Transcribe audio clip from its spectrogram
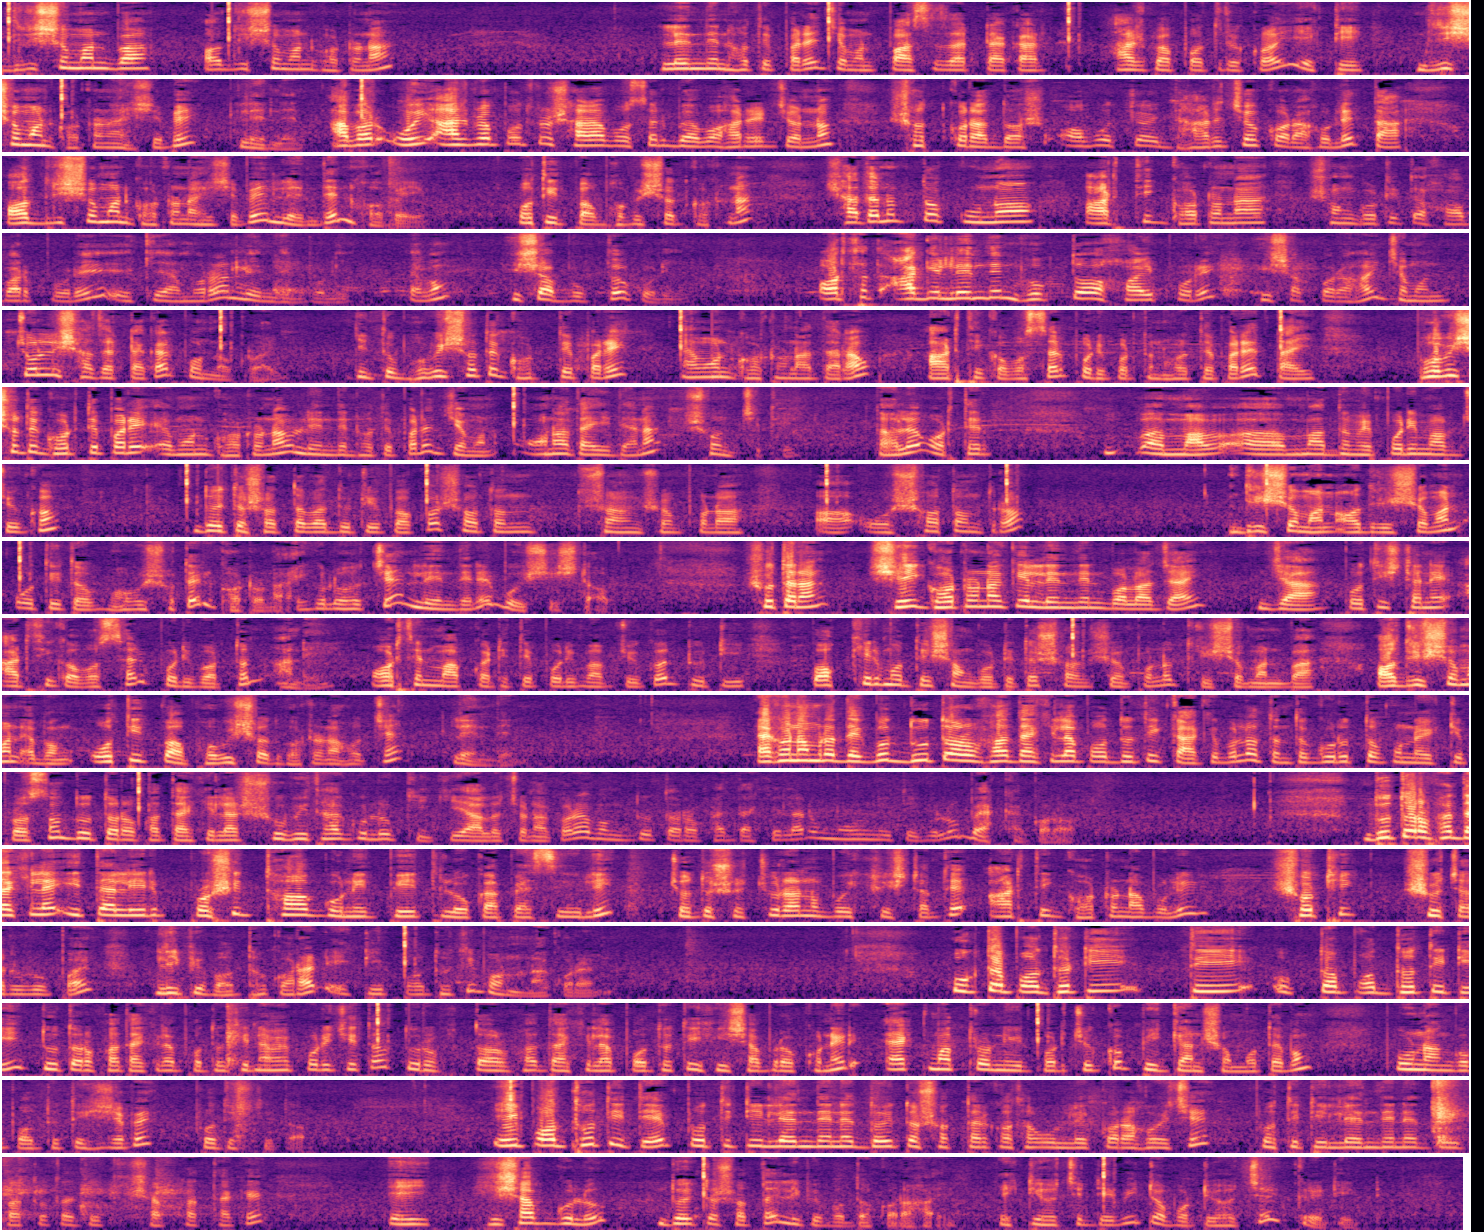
দৃশ্যমান বা অদৃশ্যমান ঘটনা লেনদেন হতে পারে। যেমন পাঁচ হাজার টাকার আসবাবপত্র ক্রয়, একটি দৃশ্যমান ঘটনা হিসেবে লেনদেন। আবার ওই আসবাবপত্র সারা বছর ব্যবহারের জন্য শতকরা দশ অবচয় ধার্য করা হলে তা অদৃশ্যমান ঘটনা হিসেবে লেনদেন হবে। অতীত বা ভবিষ্যৎ ঘটনা। সাধারণত কোনো আর্থিক ঘটনা সংঘটিত হবার পরে একে আমরা লেনদেন বলি এবং হিসাবভুক্ত করি। অর্থাৎ আগে লেনদেনভুক্ত হয় পরে হিসাব করা হয়, যেমন চল্লিশ হাজার টাকার পণ্য ক্রয়। কিন্তু ভবিষ্যতে ঘটতে পারে এমন ঘটনা দ্বারাও আর্থিক অবস্থার পরিবর্তন হতে পারে, তাই ভবিষ্যতে ঘটতে পারে এমন ঘটনাও লেনদেন হতে পারে, যেমন অনাদায়ী দেনা সঞ্চিতি। তাহলে অর্থের মাধ্যমে পরিমাপযোগ্য দ্বৈত সত্তা বা দুটি পক্ষ স্বতন্ত্র স্বয়ংসম্পূর্ণ ও স্বতন্ত্র, দৃশ্যমান, অদৃশ্যমান, অতীত, ভবিষ্যতের ঘটনা। এগুলো হচ্ছে লেনদেনের বৈশিষ্ট্য। সুতরাং সেই ঘটনাকে লেনদেন বলা যায় যা প্রতিষ্ঠানের আর্থিক অবস্থার পরিবর্তন আনে। অর্থের মাপকাঠিতে পরিমাপযোগ্য দুটি পক্ষের মধ্যে সংগঠিত স্বয়ংসম্পূর্ণ দৃশ্যমান বা অদৃশ্যমান এবং অতীত বা ভবিষ্যৎ ঘটনা হচ্ছে লেনদেন। এখন আমরা দেখব দুতরফা দাখিলা পদ্ধতি কাকে বলে? অত্যন্ত গুরুত্বপূর্ণ একটি প্রশ্ন। দুতরফা দাখিলার সুবিধাগুলো কি কি আলোচনা করো এবং দুতরফা দাখিলার মূলনীতিগুলো ব্যাখ্যা করো। দুতরফা দাখিলা ইতালির প্রসিদ্ধ গণিতবিদ লোকা প্যাসিউলি চোদ্দশো চুরানব্বই খ্রিস্টাব্দে আর্থিক ঘটনাবলীর সঠিক সুচারুরূপে লিপিবদ্ধ করার একটি পদ্ধতি বর্ণনা করেন। উক্ত পদ্ধতিটি উক্ত পদ্ধতিটি দুতরফা দাখিলা পদ্ধতি নামে পরিচিত। দুতরফা দাখিলা পদ্ধতি হিসাব রক্ষণের একমাত্র নির্ভরযোগ্য বিজ্ঞানসম্মত এবং পূর্ণাঙ্গ পদ্ধতি হিসেবে প্রতিষ্ঠিত। এই পদ্ধতিতে প্রতিটি লেনদেনের দ্বৈত সত্তার কথা উল্লেখ করা হয়েছে। প্রতিটি লেনদেনের দুই পাত্রতাধিক হিসাব খাত থাকে। এই হিসাবগুলো দ্বৈত সত্তায় লিপিবদ্ধ করা হয়। একটি হচ্ছে ডেবিট, অপরটি হচ্ছে ক্রেডিট।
